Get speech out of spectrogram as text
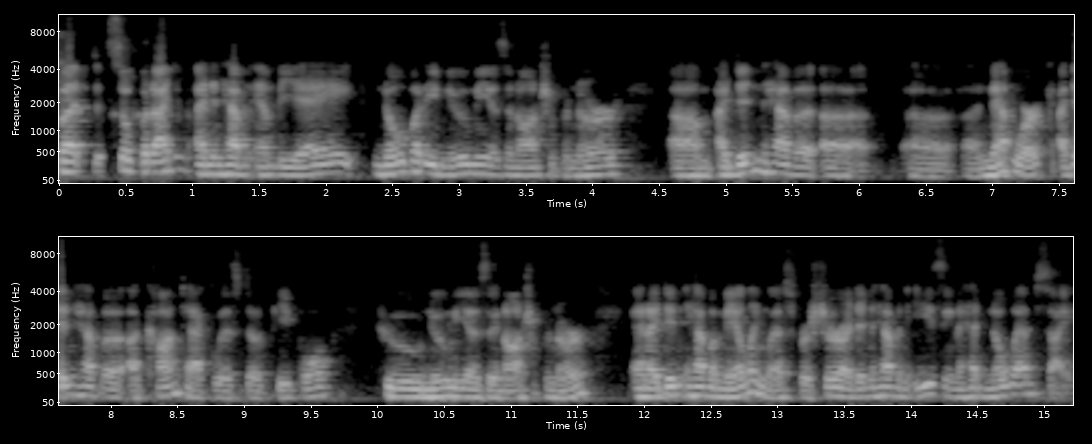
But so, but I didn't, I didn't have an MBA. Nobody knew me as an entrepreneur. Um, I didn't have a, a, a, network. I didn't have a, a contact list of people who knew me as an entrepreneur, and I didn't have a mailing list for sure. I didn't have an easy, and I had no website.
